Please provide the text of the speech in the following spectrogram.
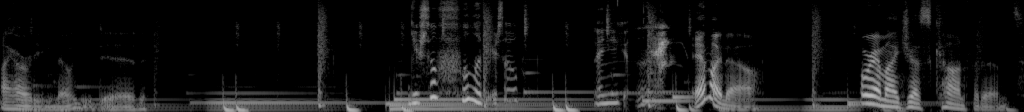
I already know you did. You're so full of yourself. And you can... Am I now? Or am I just confident?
